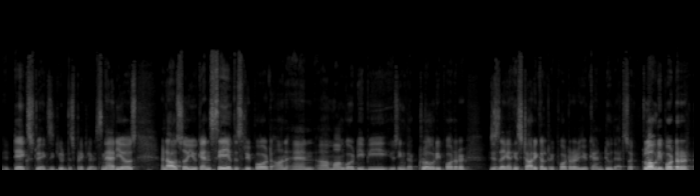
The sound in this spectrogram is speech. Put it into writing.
it takes to execute this particular scenarios. And also you can save this report on an uh, mongodb using the Klov reporter. Which is like an historical reporter. You can do that. So Klov reporter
